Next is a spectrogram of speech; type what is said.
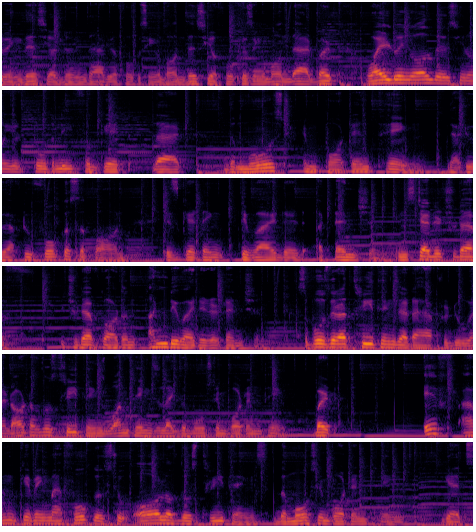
doing this you're doing that you're focusing upon this you're focusing upon that but while doing all this you know you totally forget that the most important thing that you have to focus upon is getting divided attention. Instead it should have it should have gotten undivided attention. Suppose there are three things that i have to do and out of those three things one thing is like the most important thing. But if i'm giving my focus to all of those three things the most important thing gets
